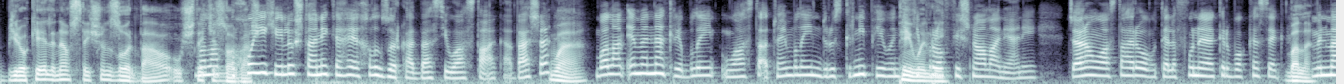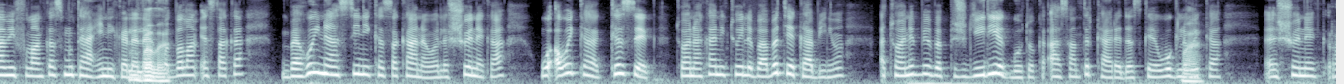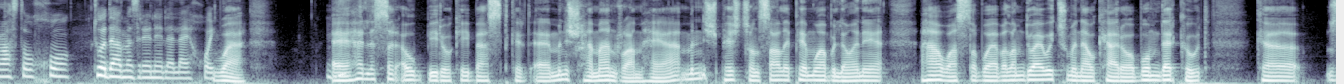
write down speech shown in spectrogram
بیرۆکەیە لە ناو ستیشن زۆر باوە و شتێکی زۆر خۆیەکی لەو شتانێک کە هەیە خەڵک زۆر کات باسی واستاکە باشە بەڵام ئێمە ناکرێ بڵین واستە ئەتوین بڵین دروستکردنی پەیوەندی پرۆفیشنناڵانیانی جاران واستە هەرەوە بوو تەلەفونە کرد بۆ کەسێک من مامی فلان کەس و تاعینی کە لە لای خۆت بەڵام ئێستاکە بەهۆی ناسینی کەسەکانەوە لە شوێنێکە و ئەوەی کە کەسێک تواناکانی تۆی لە بابەتێکا بینیوە ئەتوانێت بێ بە پشگیریەک بۆ تۆ کە ئاسانتر کارە دەستکەوە وەک لەوەی کە شوێنێک ڕاستەوخۆ تۆ دامەزرێنێ لە لای خۆی وە هەر لەسەر ئەو بیرۆکەی باست کرد منش هەمان ڕام هەیە منش پێش چەند ساڵێ پێم وا بلەوانێ ها واستە بواە بەڵام دوایەوەی چومە ناوکارەوە بۆم دەرکەوت کە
